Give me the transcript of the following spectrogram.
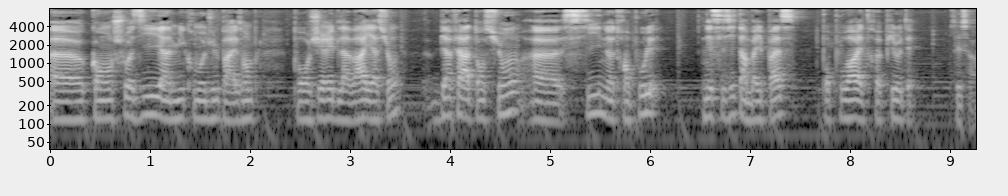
euh, quand on choisit un micromodule par exemple pour gérer de la variation. Bien faire attention si notre ampoule nécessite un bypass pour pouvoir être pilotée. C'est ça.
